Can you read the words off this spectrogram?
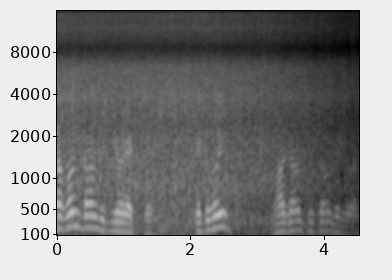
যখন তখন বৃষ্টি হয়ে যাচ্ছে। সেটুকুই ভালো থাকুন, সুস্থ থাকুন, ধন্যবাদ।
